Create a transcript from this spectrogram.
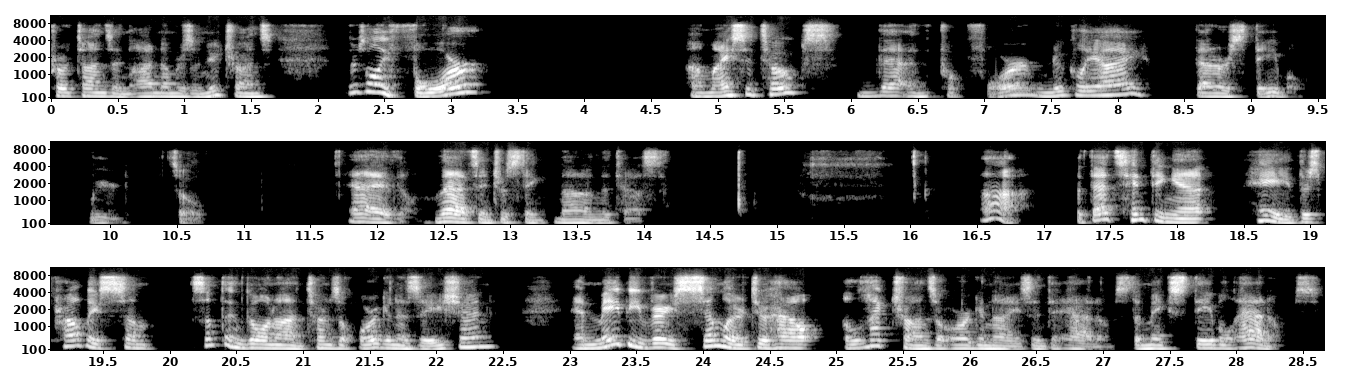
protons and odd numbers of neutrons, there's only four um, isotopes that four nuclei that are stable. Weird. So I. That's interesting. Not on the test. Ah, but that's hinting at, hey, there's probably some something going on in terms of organization and maybe very similar to how electrons are organized into atoms to make stable atoms,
